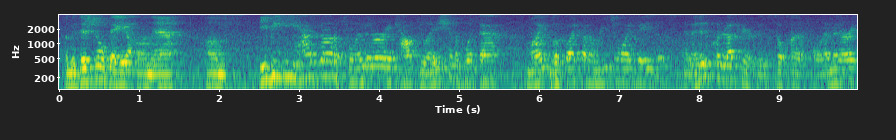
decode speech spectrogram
some additional data on that. Um, has done a preliminary calculation of what that might look like on a region-wide basis. And I didn't put it up here because it's still kind of preliminary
